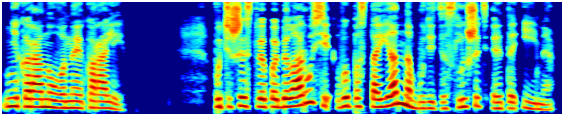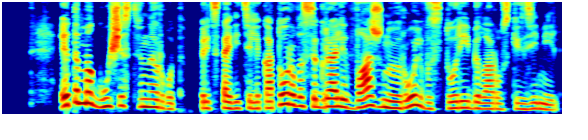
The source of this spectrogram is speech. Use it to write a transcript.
некоронованные короли. Путешествуя по Беларуси, вы постоянно будете слышать это имя. Это могущественный род, представители которого сыграли важную роль в истории белорусских земель.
